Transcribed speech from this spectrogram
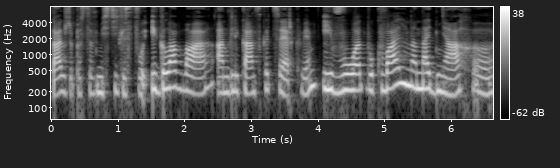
также по совместительству и глава англиканской церкви. И вот буквально на днях, э,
